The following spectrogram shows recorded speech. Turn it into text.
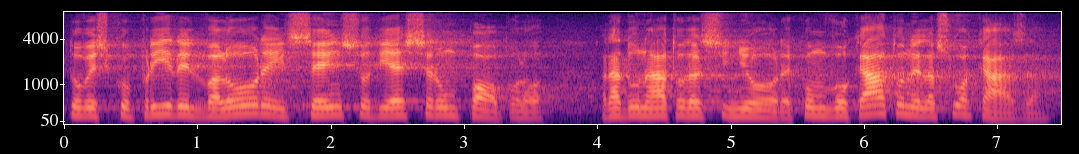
dove scoprire il valore e il senso di essere un popolo radunato dal Signore, convocato nella sua casa.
